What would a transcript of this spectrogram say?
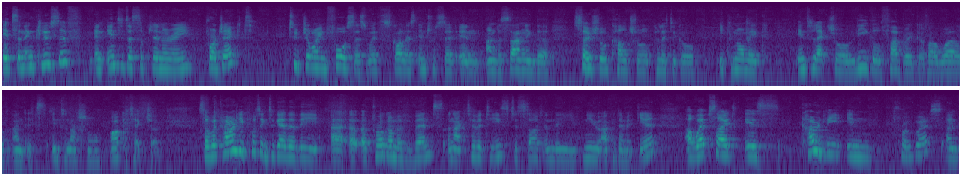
it's an inclusive and interdisciplinary project to join forces with scholars interested in understanding the social, cultural, political, economic, intellectual, legal fabric of our world and its international architecture. So we're currently putting together the, uh, a, a program of events and activities to start in the new academic year. Our website is currently in progress, and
